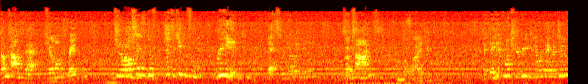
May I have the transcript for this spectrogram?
Sometimes that, kill them, rape them. But you know what else they would do? Just to keep you from reading. Yes. you know what I mean? Sometimes. If they didn't want you to read, you know what they would do?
